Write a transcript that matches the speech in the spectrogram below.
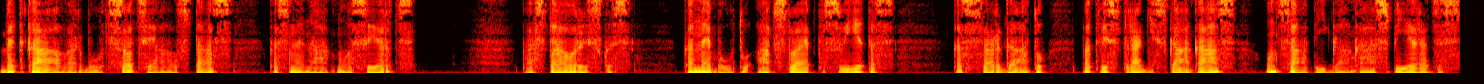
Bet kā var būt sociāls tas, kas nenāk no sirds? Pastāv risks, ka nebūtu apslēptas vietas, kas sargātu pat vistraģiskākās un sāpīgākās pieredzes.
